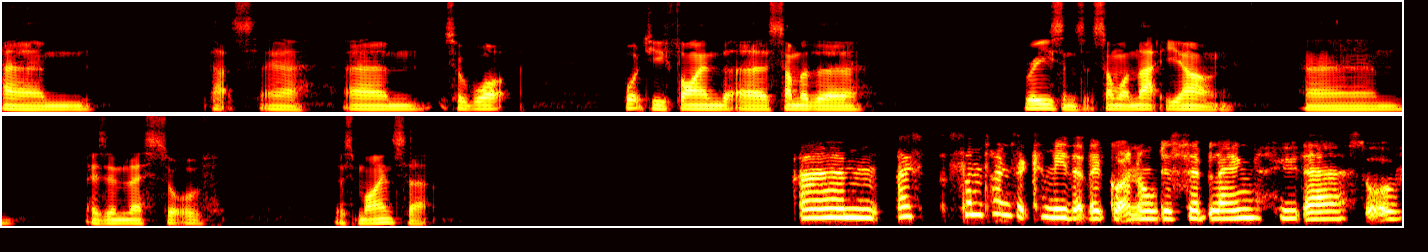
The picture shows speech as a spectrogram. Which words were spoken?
Um that's yeah. Um so what what do you find that are some of the reasons that someone that young um is in this sort of this mindset? Um, I sometimes it can be that they've got an older sibling who they're sort of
